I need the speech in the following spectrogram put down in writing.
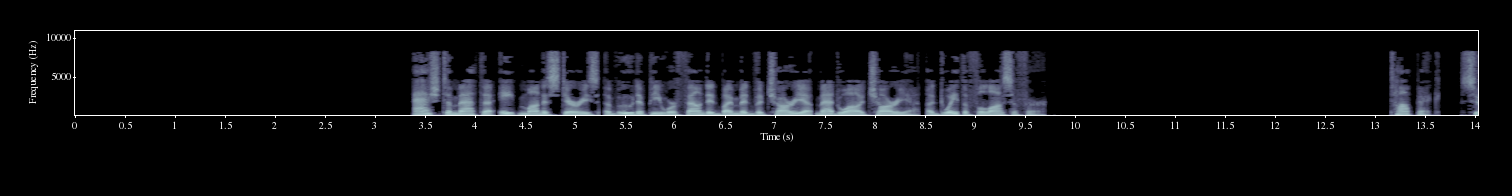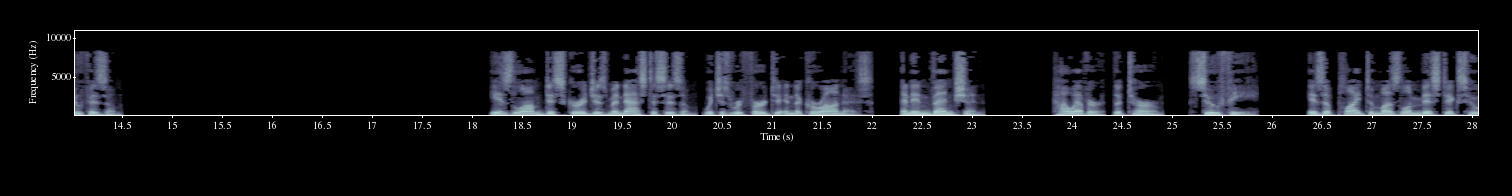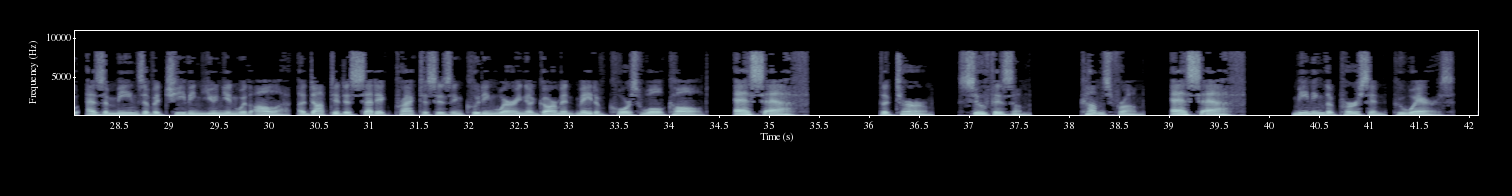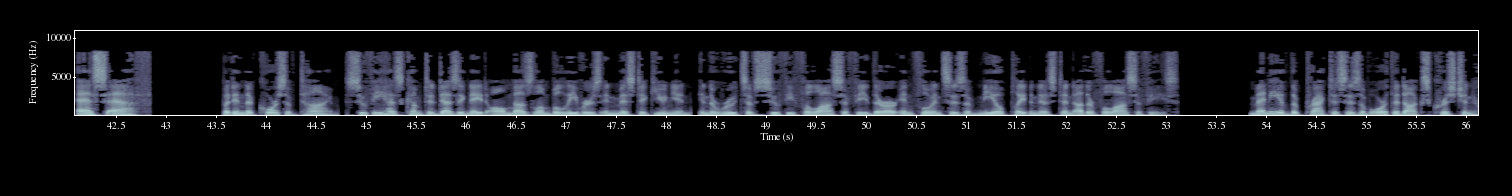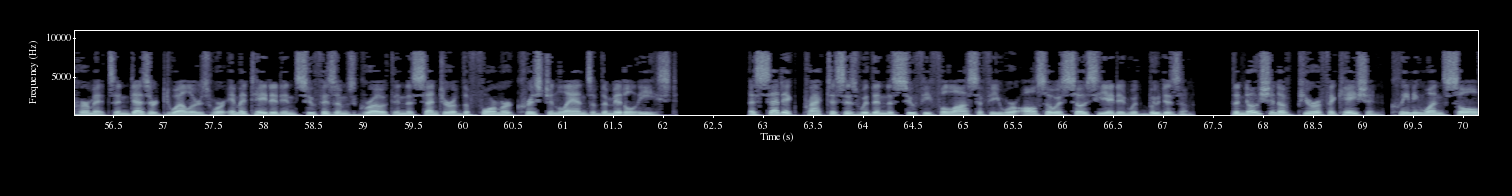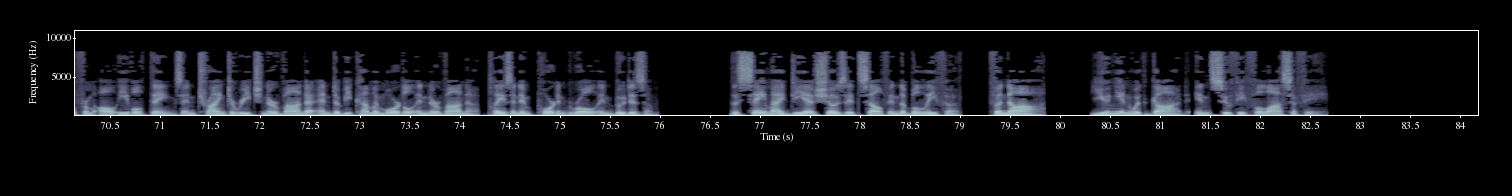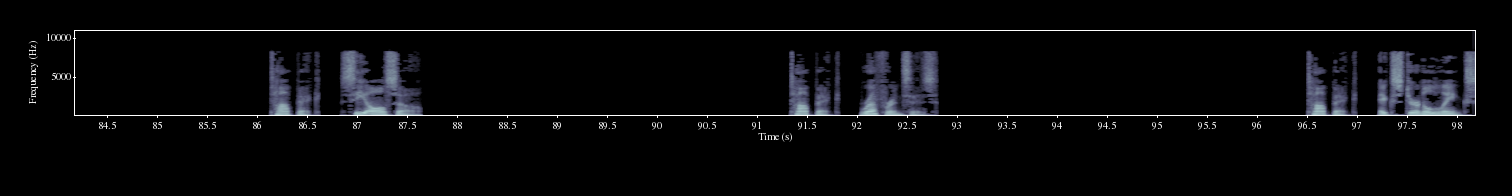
Ashta Matha eight monasteries of Udupi were founded by Madhvacharya Madhwa Acharya, a Dvaita philosopher. Sufism Islam discourages monasticism, which is referred to in the Quran as an invention However, the term Sufi is applied to Muslim mystics who, as a means of achieving union with Allah, adopted ascetic practices including wearing a garment made of coarse wool called sf. The term Sufism comes from sf, meaning the person, who wears sf. But in the course of time, Sufi has come to designate all Muslim believers in mystic union. In the roots of Sufi philosophy, there are influences of Neoplatonist and other philosophies. Many of the practices of Orthodox Christian hermits and desert dwellers were imitated in Sufism's growth in the center of the former Christian lands of the Middle East. Ascetic practices within the Sufi philosophy were also associated with Buddhism. The notion of purification cleaning one's soul from all evil things and trying to reach nirvana and to become immortal in nirvana plays an important role in Buddhism. The same idea shows itself in the belief of fana union with God in Sufi philosophy. See also. References. External links.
